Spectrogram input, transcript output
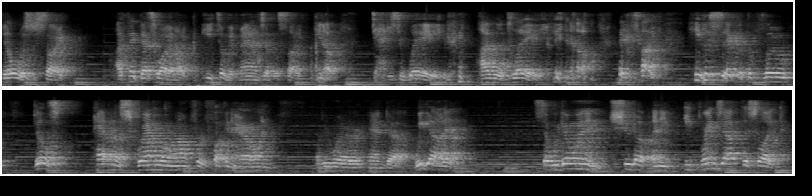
Bill was just like, I think that's why like he took advantage of this. Like, you know, Daddy's away. I will play. You know, it's like he was sick with the flu. Bill's having us scramble around for fucking heroin everywhere, and uh, we got it. So we go in and shoot up, and he, he brings out this like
